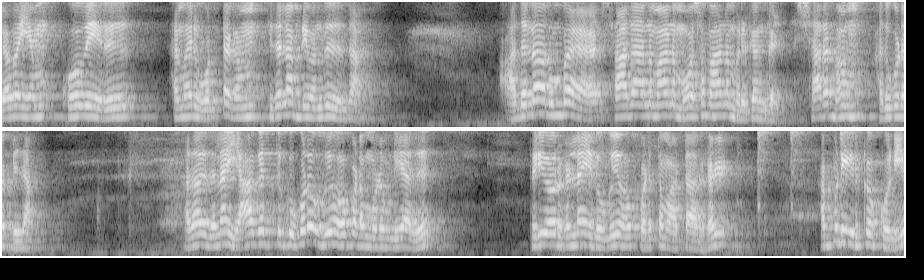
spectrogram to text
கவயம் கோவேறு அது மாதிரி ஒட்டகம் இதெல்லாம் அப்படி வந்தது தான் அதெல்லாம் ரொம்ப சாதாரணமான மோசமான மிருகங்கள். சரபம் அது கூட அப்படி தான் அதாவது இதெல்லாம் யாகத்துக்கு கூட உபயோகப்பட முடியாது. பெரியோர்கள்லாம் இதை உபயோகப்படுத்த மாட்டார்கள். அப்படி இருக்கக்கூடிய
